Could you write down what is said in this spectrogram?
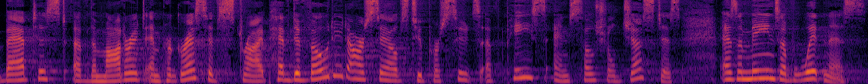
Baptists of the moderate and progressive stripe have devoted ourselves to pursuits of peace and social justice as a means of witness,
